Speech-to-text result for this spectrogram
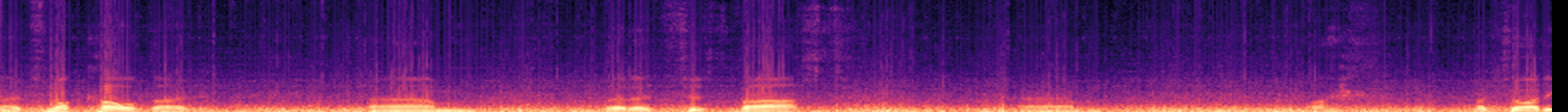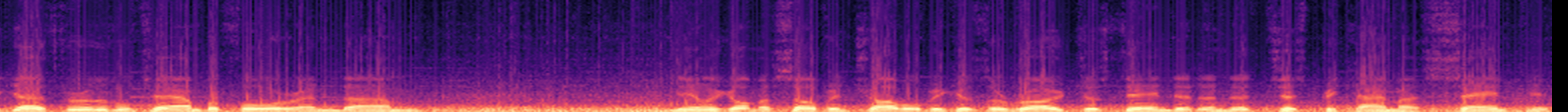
Uh, it's not cold though. Um, but it's just vast. Um, I, I tried to go through a little town before and um, nearly got myself in trouble because the road just ended and it just became a sand pit.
